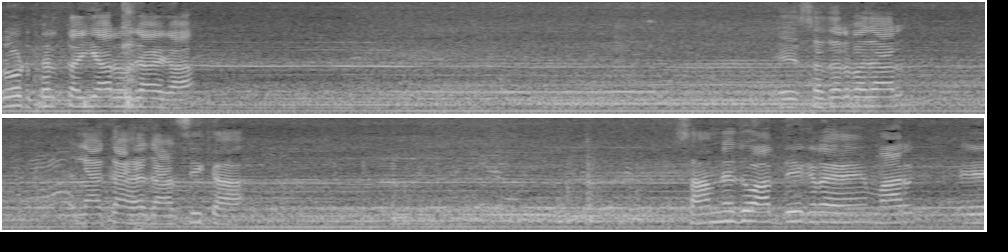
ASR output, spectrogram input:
रोड फिर तैयार हो जाएगा। ये सदर बाज़ार इलाका है झांसी का। सामने जो आप देख रहे हैं, मार्ग ये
